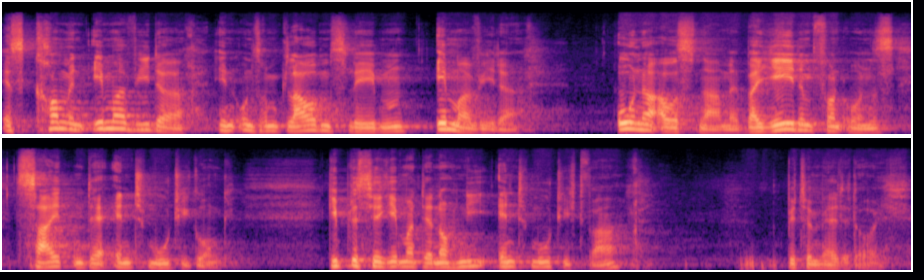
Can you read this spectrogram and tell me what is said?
Es kommen immer wieder in unserem Glaubensleben, immer wieder, ohne Ausnahme, bei jedem von uns Zeiten der Entmutigung. Gibt es hier jemand, der noch nie entmutigt war? Bitte meldet euch.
